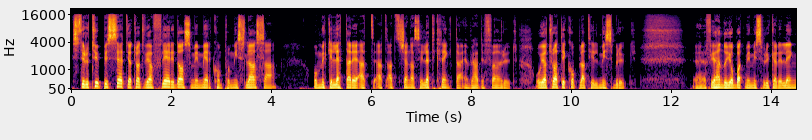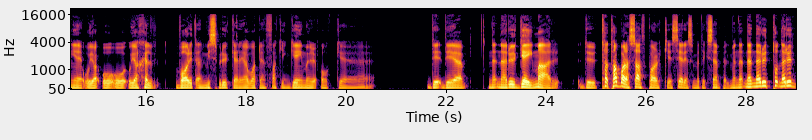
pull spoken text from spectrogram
Stereotypiskt sett, jag tror att vi har fler idag som är mer kompromisslösa och mycket lättare att, att, att känna sig lättkränkta än vi hade förut. Och jag tror att det är kopplat till missbruk. Eh, för jag har ändå jobbat med missbrukare länge och jag, och, och, och jag själv varit en missbrukare. Jag har varit en fucking gamer och eh, det, det, när, när du gamar du, ta, ta bara South Park-serien som ett exempel. Men när, när, du, när du är en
